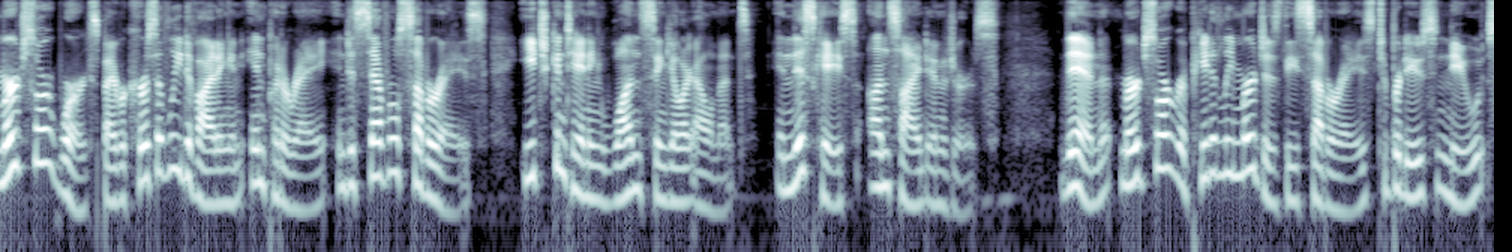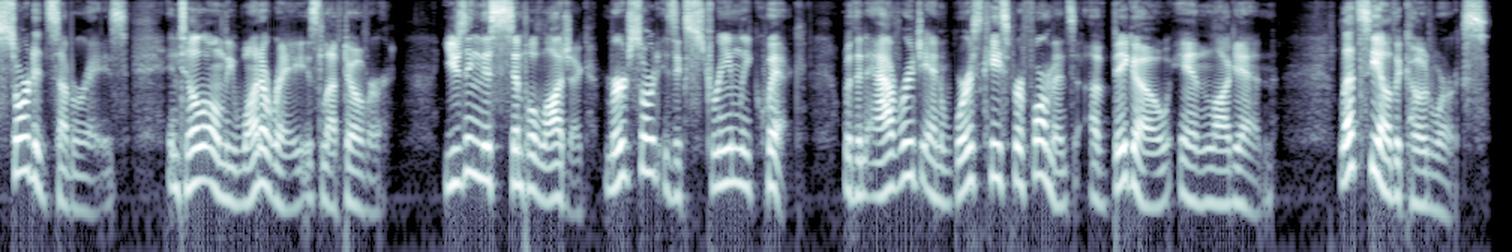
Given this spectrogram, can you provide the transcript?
Merge sort works by recursively dividing an input array into several subarrays, each containing one singular element, in this case unsigned integers. Then, merge sort repeatedly merges these subarrays to produce new sorted subarrays, until only one array is left over. Using this simple logic, merge sort is extremely quick, with an average and worst case performance of big O n log n. Let's see how the code works.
